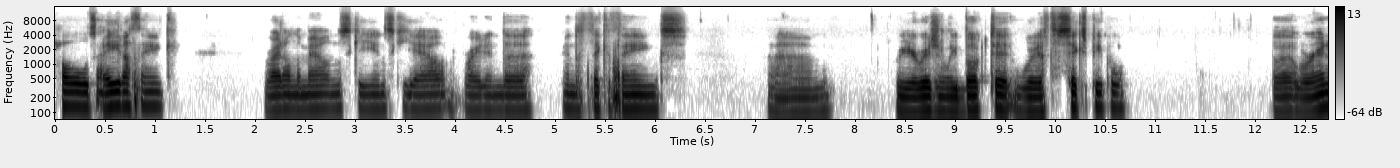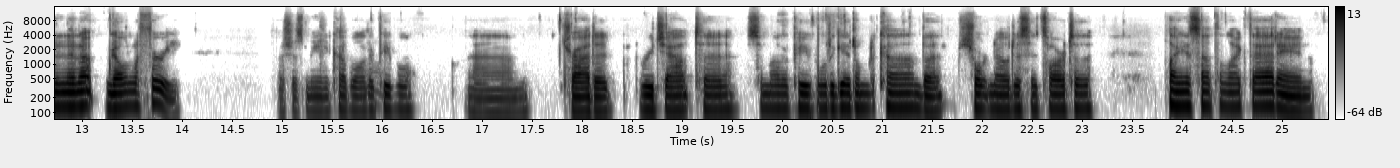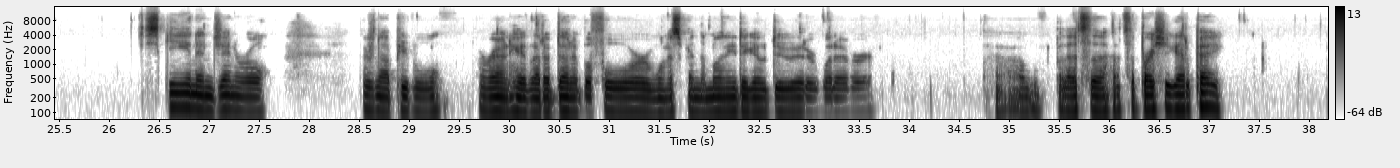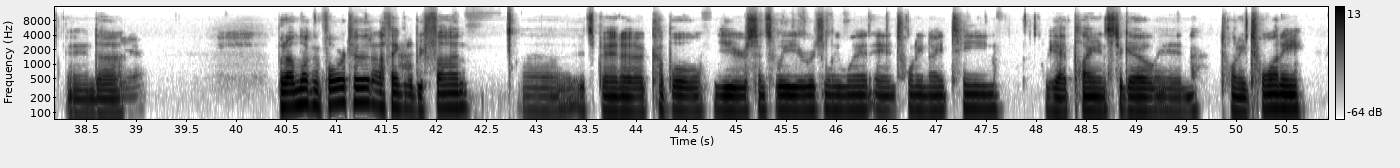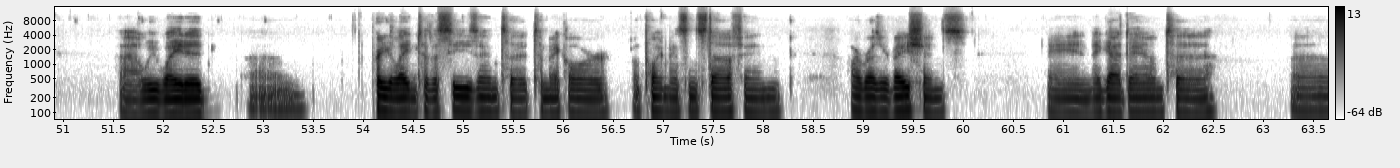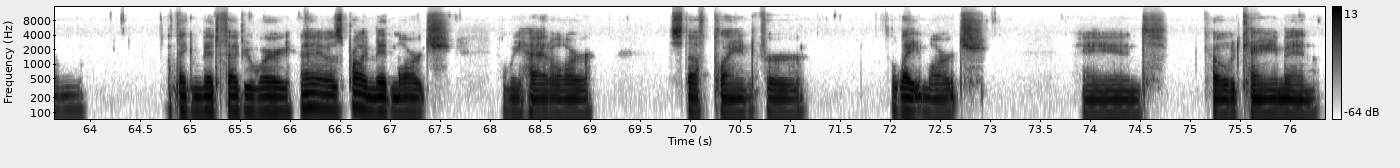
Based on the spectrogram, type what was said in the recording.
holds eight, I think, right on the mountain, ski in, ski out, right in the in the thick of things. Um, we originally booked it with six people, but we're ending it up going with three. So it's just me and a couple other people. Um, try to reach out to some other people to get them to come, but short notice, it's hard to plan something like that. And skiing in general, there's not people around here that have done it before or want to spend the money to go do it or whatever. Um, but that's the that's the price you got to pay and uh, yeah. But I'm looking forward to it. I think it'll be fun. Uh, it's been a couple years since we originally went in 2019. we had plans to go in 2020. Uh, we waited um, pretty late into the season to to make our appointments and stuff and our reservations, and it got down to um, I think mid February. Eh, it was probably mid March, we had our stuff planned for late March, and COVID came and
